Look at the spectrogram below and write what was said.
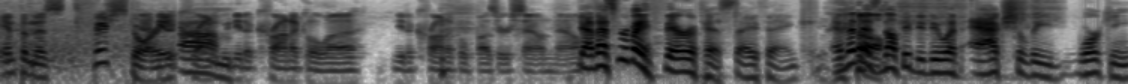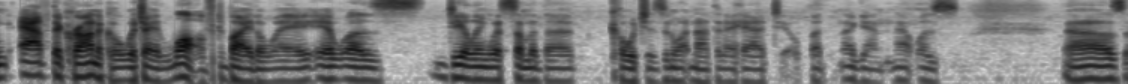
infamous fish yeah, we, need story. chron- Um, we need a chronicle. Uh, need a chronicle buzzer sound now. Yeah, that's for my therapist, I think. And that has Oh. nothing to do with actually working at the Chronicle, which I loved, by the way. It was dealing with some of the coaches and whatnot that I had to. But again, that was, uh, was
